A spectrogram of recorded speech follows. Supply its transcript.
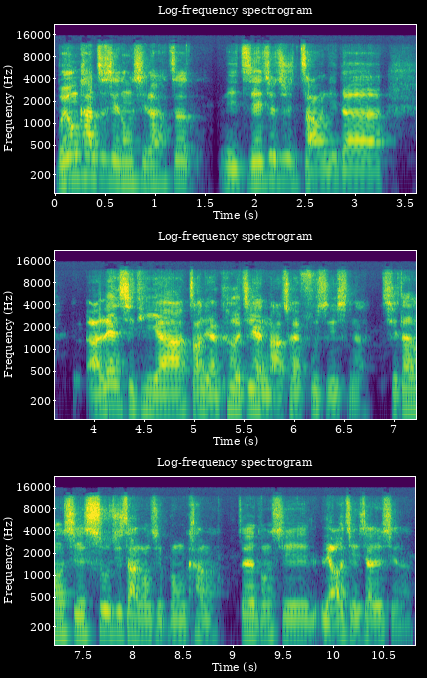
不用看这些东西了，这你直接就去找你的啊练习题啊，找你的课件拿出来复习就行了。其他东西数据上的东西不用看了，这些东西了解一下就行了。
